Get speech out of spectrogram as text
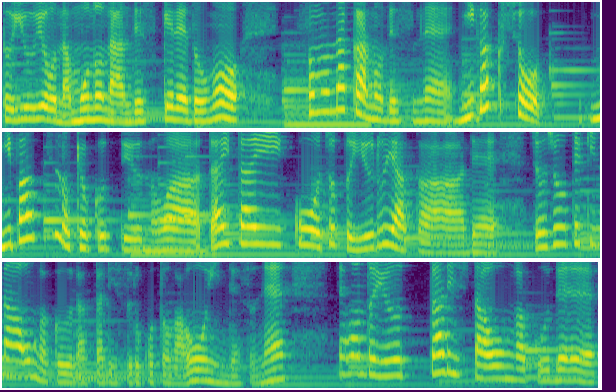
というようなものなんですけれども、その中のですね、二楽章2番目の曲っていうのは大体こうちょっと緩やかで叙情的な音楽だったりすることが多いんですね。で、ほんとゆったりした音楽で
